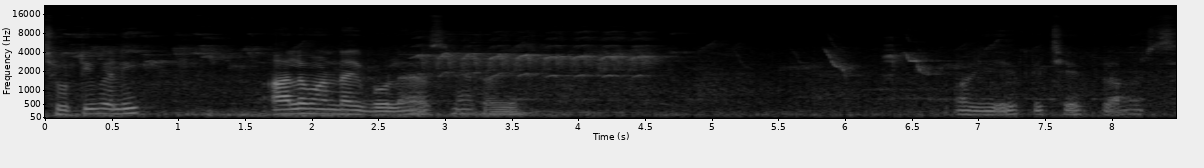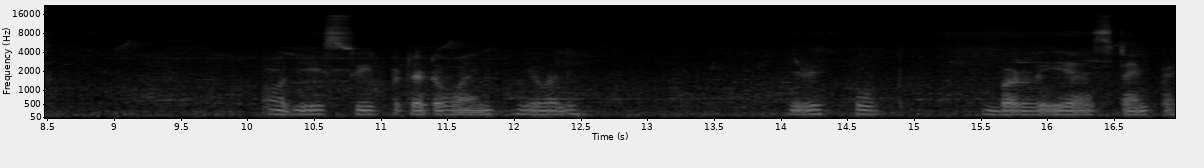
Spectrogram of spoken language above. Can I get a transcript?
छोटी वाली आलवांडा ही बोला है उसने तो ये। और ये पीछे फ्लावर्स और ये स्वीट पोटैटो वाइन ये वाली। ये भी खूब बढ़ रही है इस टाइम पे।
